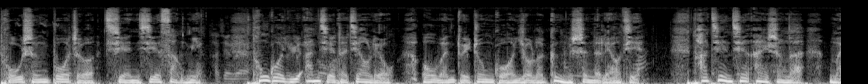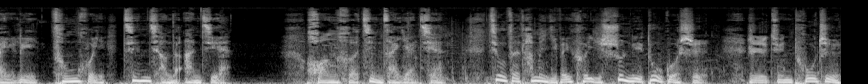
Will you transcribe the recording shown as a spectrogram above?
途生波折，险些丧命。通过与安杰的交流，欧文对中国有了更深的了解。他渐渐爱上了美丽、聪慧、坚强的安杰。黄河近在眼前，就在他们以为可以顺利渡过时，日军突至，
